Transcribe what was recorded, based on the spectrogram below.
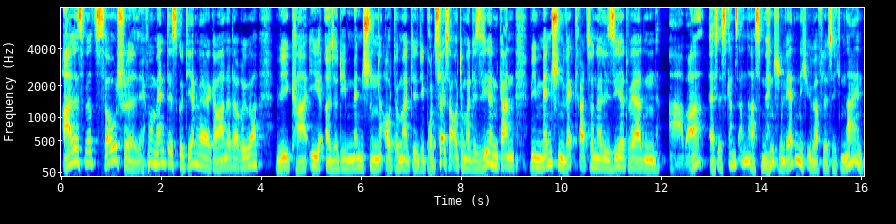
Alles wird social. Im Moment diskutieren wir ja gerade darüber, wie KI, also die Menschen automati die Prozesse automatisieren kann, wie Menschen wegrationalisiert werden. Aber es ist ganz anders. Menschen werden nicht überflüssig. Nein,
